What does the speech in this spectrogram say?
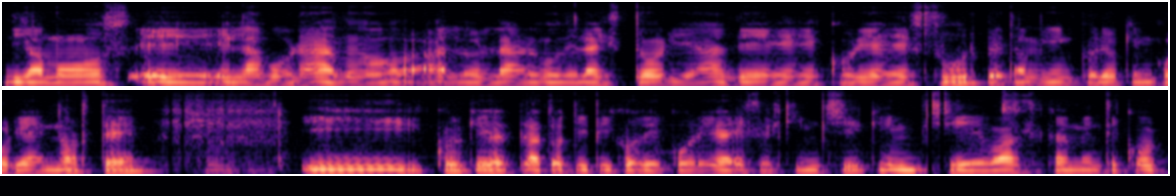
digamos, eh, elaborado a lo largo de la historia de Corea del Sur, pero también creo que en Corea del Norte. Y creo que el plato típico de Corea es el kimchi. Kimchi es básicamente col,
